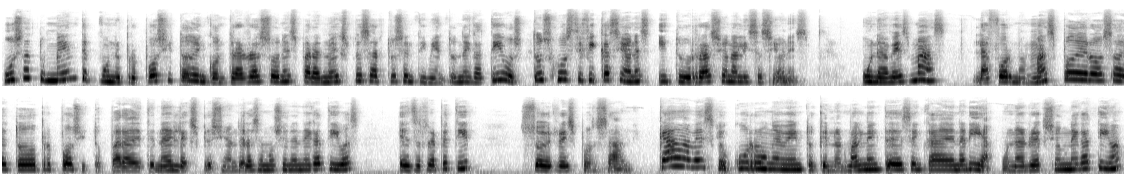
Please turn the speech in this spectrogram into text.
Usa tu mente con el propósito de encontrar razones para no expresar tus sentimientos negativos, tus justificaciones y tus racionalizaciones. Una vez más, la forma más poderosa de todo propósito para detener la expresión de las emociones negativas es repetir soy responsable. Cada vez que ocurra un evento que normalmente desencadenaría una reacción negativa,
